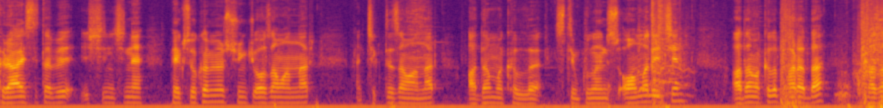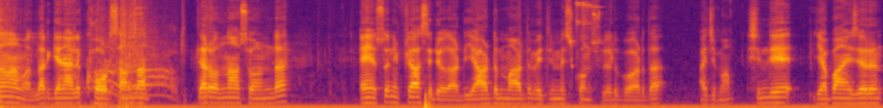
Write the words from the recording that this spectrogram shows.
Crysis'i tabi işin içine pek sokamıyoruz çünkü o zamanlar hani çıktığı zamanlar adam akıllı Steam kullanıcısı olmadığı için adam akıllı para da kazanamadılar. Genelde korsandan gittiler. Ondan sonra da en son iflas ediyorlardı. Yardım yardım edilmesi konuşuluyordu bu arada. Acımam. Şimdi yabancıların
